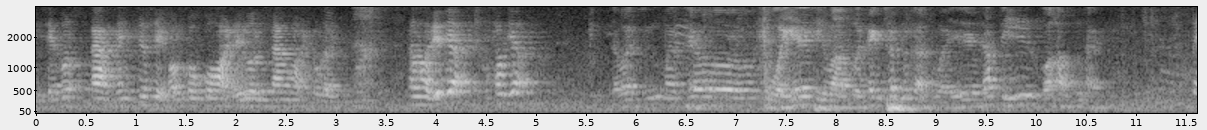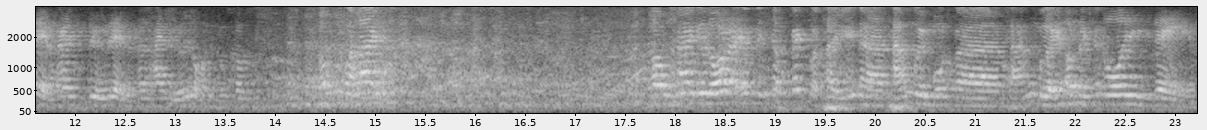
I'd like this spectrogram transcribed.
Thì sẽ vượng à anh chưa thể có một câu câu hỏi đây luôn đang hỏi câu đấy. Đang hỏi tiếp đi ạ. Chưa dạ vâng nhưng mà theo tuổi thì vào tuổi canh thân với cả tuổi giáp tý có hợp không thầy? Để là hai từ để là hai đứa rồi đúng không? Không nhưng mà hai không hai đứa đó là em tính theo cách của thầy ấy là tháng 11 và tháng 10 âm lịch rồi để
